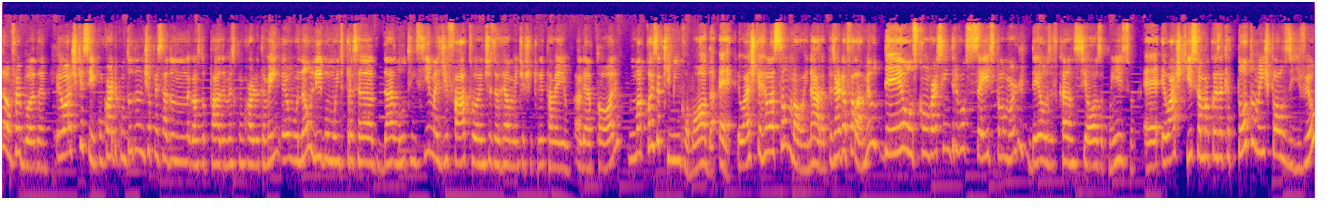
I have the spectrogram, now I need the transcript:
Não, foi boa, né? Eu acho que assim, concordo com tudo. Eu não tinha pensado no negócio do padre, mas concordo também. Eu não ligo muito pra cena da luta em si, mas de fato, antes eu realmente achei que ele tá meio aleatório. Uma coisa que me incomoda é, eu acho que a relação mal e Nara, apesar de eu falar, meu Deus, conversem entre vocês, pelo amor de Deus, e ficar ansiosa com isso, é, eu acho que isso é uma coisa que é totalmente plausível.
